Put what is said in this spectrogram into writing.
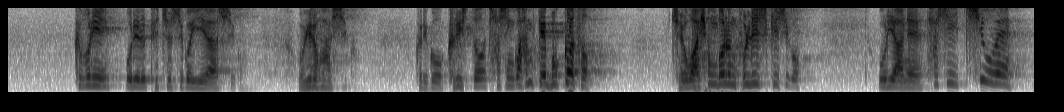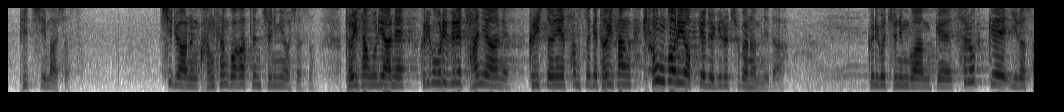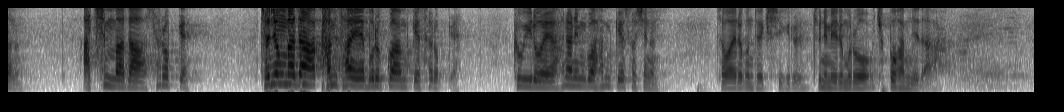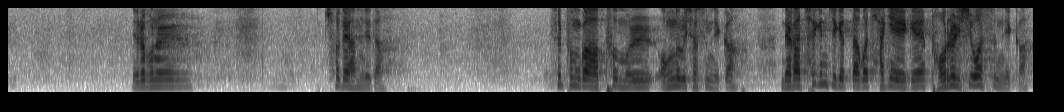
그분이 우리를 비추시고 이해하시고 위로하시고 그리고 그리스도 자신과 함께 묶어서 죄와 형벌은 분리시키시고 우리 안에 다시 치유의 빛이 임하셔서 치료하는 광선과 같은 주님이 오셔서 더 이상 우리 안에 그리고 우리들의 자녀 안에 그리스도인의 삶 속에 더 이상 형벌이 없게 되기를 축원합니다. 그리고 주님과 함께 새롭게 일어서는 아침마다 새롭게 저녁마다 감사의 무릎과 함께 새롭게 그 위로에 하나님과 함께 서시는 저와 여러분 되시기를 주님의 이름으로 축복합니다. 여러분을 초대합니다. 슬픔과 아픔을 억누르셨습니까? 내가 책임지겠다고 자기에게 벌을 씌웠습니까?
